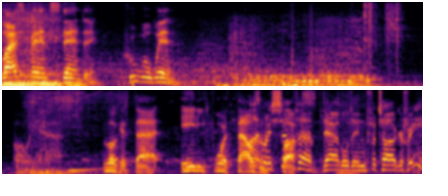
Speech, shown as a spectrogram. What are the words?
Last man standing. Who will win? Oh yeah. Look at that. 84,000 I myself bucks. have dabbled in photography.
